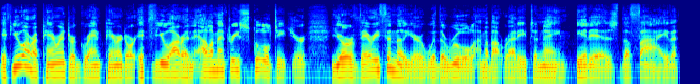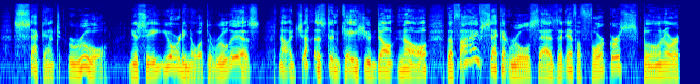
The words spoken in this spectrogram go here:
If you are a parent or grandparent, or if you are an elementary school teacher, you're very familiar with the rule I'm about ready to name. It is the five second rule. You see, you already know what the rule is. Now, just in case you don't know, the five second rule says that if a fork or spoon or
